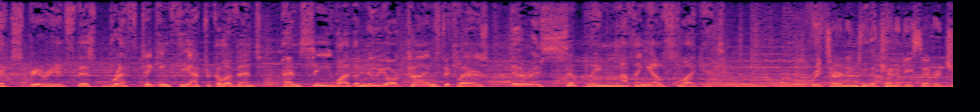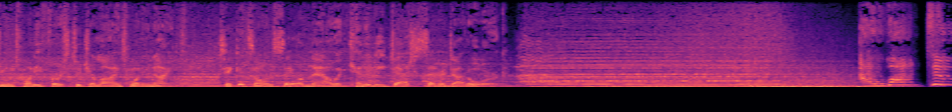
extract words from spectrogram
Experience this breathtaking theatrical event and see why the New York Times declares there is simply nothing else like it. Returning to the Kennedy Center June 21st to July 29th. Tickets on sale now at kennedy-center.org. I want to break free.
